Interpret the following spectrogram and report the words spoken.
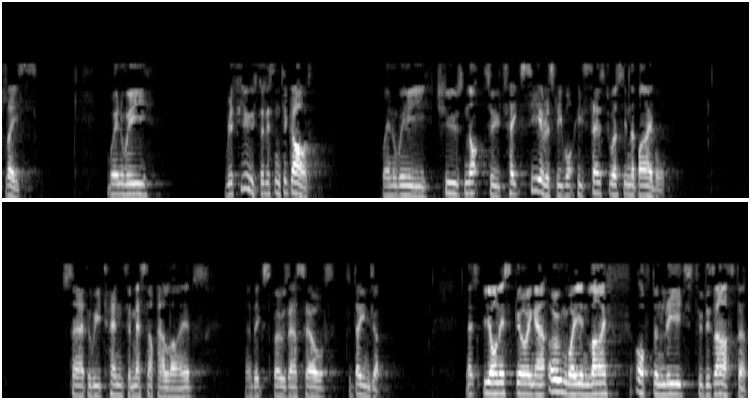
place. When we refuse to listen to God, when we choose not to take seriously what He says to us in the Bible, sadly we tend to mess up our lives and expose ourselves to danger. Let's be honest, going our own way in life often leads to disaster,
